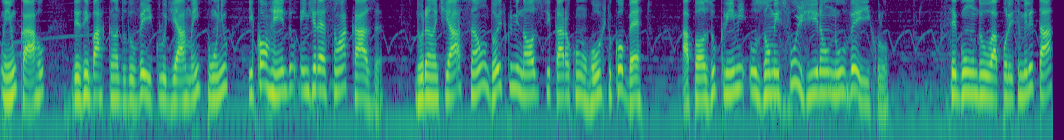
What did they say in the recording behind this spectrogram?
em um carro, desembarcando do veículo de arma em punho e correndo em direção à casa. Durante a ação, dois criminosos ficaram com o rosto coberto. Após o crime, os homens fugiram no veículo. Segundo a Polícia Militar,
